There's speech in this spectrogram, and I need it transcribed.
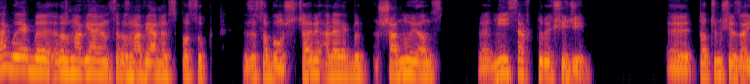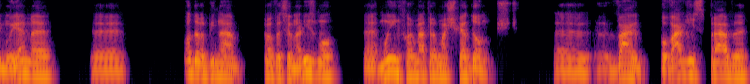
Tak, bo jakby rozmawiając, rozmawiamy w sposób ze sobą szczery, ale jakby szanując e, miejsca, w których siedzimy. To, czym się zajmujemy, odrobina profesjonalizmu. Mój informator ma świadomość wa- powagi sprawy,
